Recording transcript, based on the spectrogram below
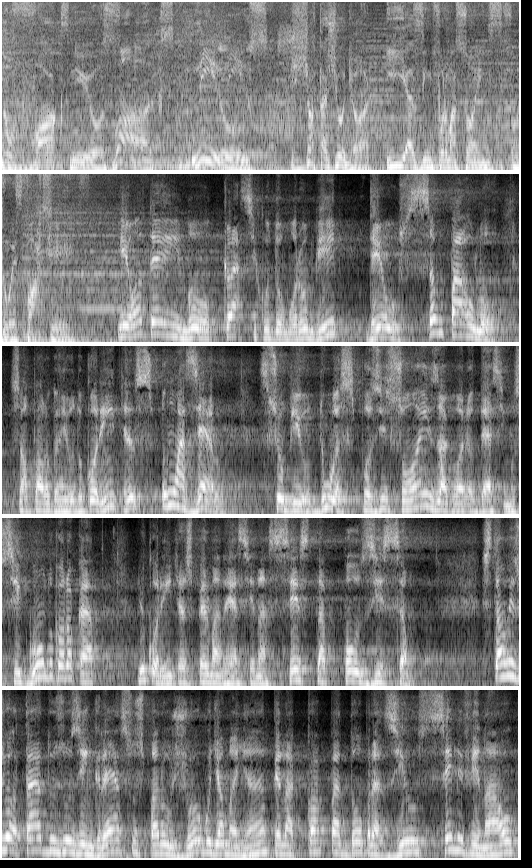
No Fox News. Fox News. J. Júnior. E as informações do esporte. E ontem, no clássico do Morumbi, deu São Paulo. São Paulo ganhou do Corinthians 1 a 0. Subiu duas posições, agora é o 12 segundo colocado. E o Corinthians permanece na sexta posição. Estão esgotados os ingressos para o jogo de amanhã pela Copa do Brasil semifinal,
